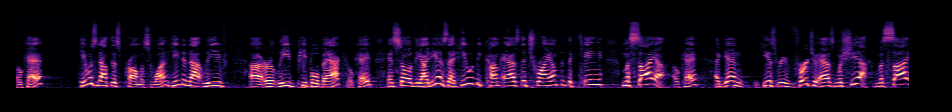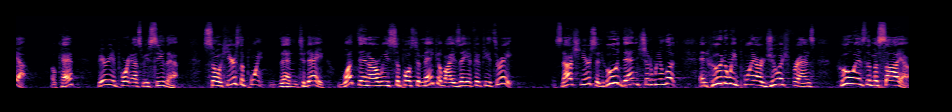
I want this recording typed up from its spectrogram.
Okay? He was not this promised one. He did not leave uh, or lead people back, okay? And so the idea is that he would become as the triumphant, the king Messiah, okay? Again, he is referred to as Mashiach, Messiah, okay? Very important as we see that. So here's the point then today. What then are we supposed to make of Isaiah 53? It's not Schneerson. Who then should we look? And who do we point our Jewish friends? Who is the Messiah?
